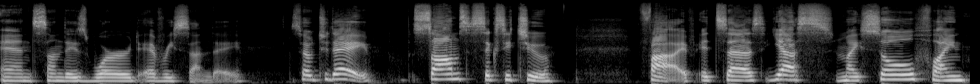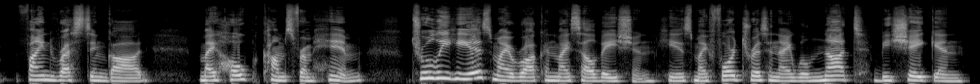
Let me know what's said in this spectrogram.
and Sunday's Word every Sunday. So today, Psalms 62. 5 it says yes my soul find find rest in god. My hope comes from him. Truly he is my rock and my salvation. He is my fortress and i will not be shaken.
